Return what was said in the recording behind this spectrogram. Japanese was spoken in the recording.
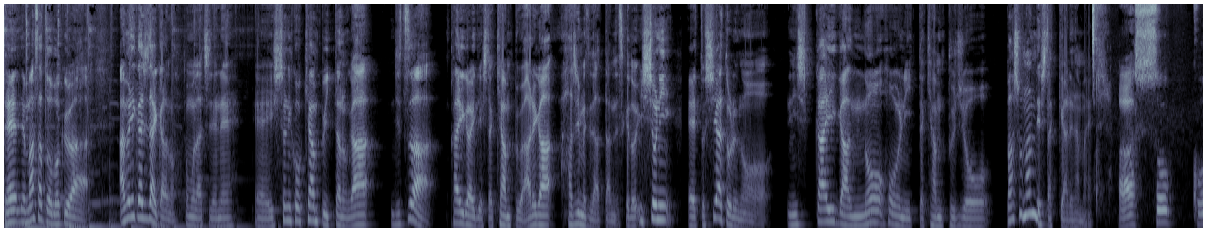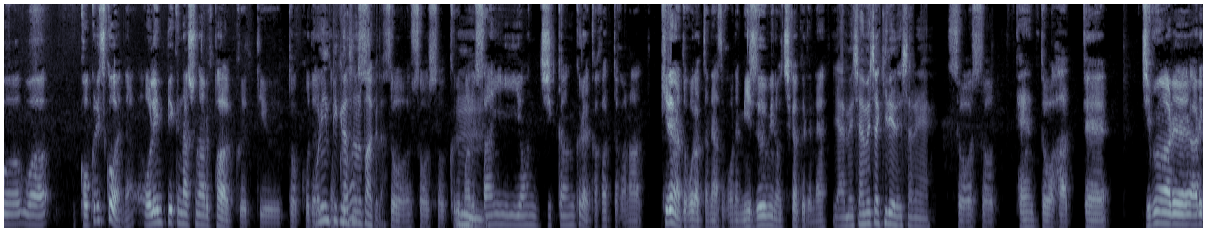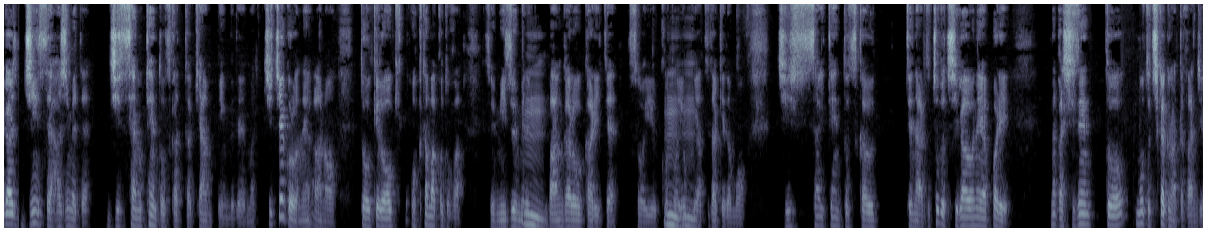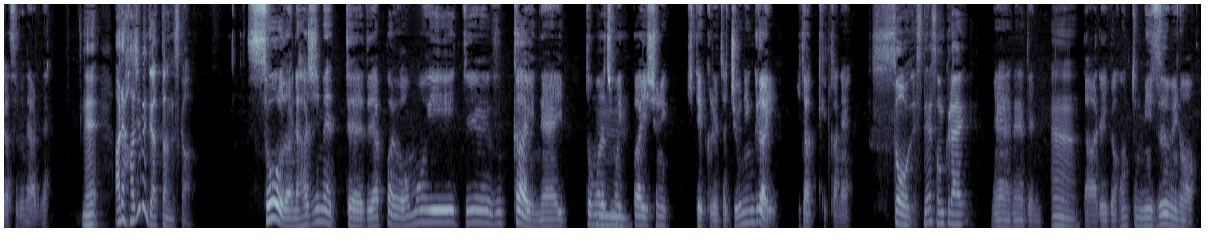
ね、で、マサと僕は、アメリカ時代からの友達でね、えー一緒にこうキャンプ行ったのが、実は海外でしたキャンプはあれが初めてだったんですけど、一緒に、えっと、シアトルの西海岸の方に行ったキャンプ場、場所何でしたっけあれ名前。あそこは国立公園ね。オリンピックナショナルパークっていうとこで。オリンピックナショナルパークだそうそうそう。車でうん3、4時間くらいかかったかな。綺麗なとこだったね、あそこね。湖の近くでね。いや、めちゃめちゃ綺麗でしたね。そうそう。テントを張って。自分あれ、あれが人生初めて実際のテントを使ったキャンピングで、まあ、ちっちゃい頃ね、あの、東京の奥奥多摩湖とか、そういう湖でうんバンガローを借りて、そういうことをよくやってたけども、実際テント使うってなるとちょっと違うね。やっぱり、なんか自然ともっと近くなった感じがするね、あれね。ね、あれ初めてやったんですか？そうだね、初めてで、やっぱり思い出深いね。友達もいっぱい一緒に来てくれた10人ぐらいいたっけかね。そうですね、そんくらい。ねえねえ、で、うん。あれが本当に湖の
